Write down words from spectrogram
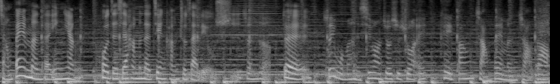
长辈们的营养或者是他们的健康就在流失，真的。对，所以我们很希望就是说，哎，可以帮长辈们找到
